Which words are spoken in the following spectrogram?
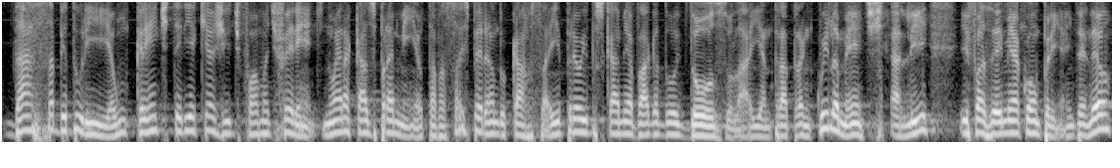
dá sabedoria. Um crente teria que agir de forma diferente. Não era caso para mim. Eu estava só esperando o carro sair para eu ir buscar minha vaga do idoso lá e entrar tranquilamente ali e fazer minha comprinha, entendeu?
